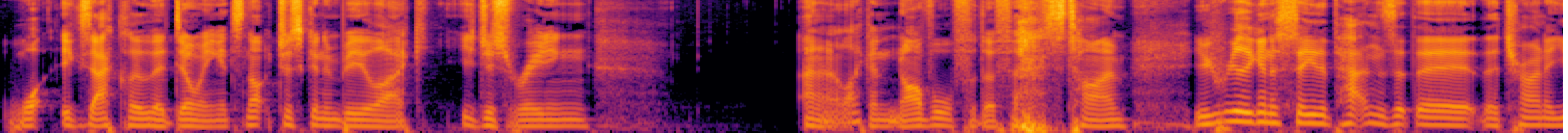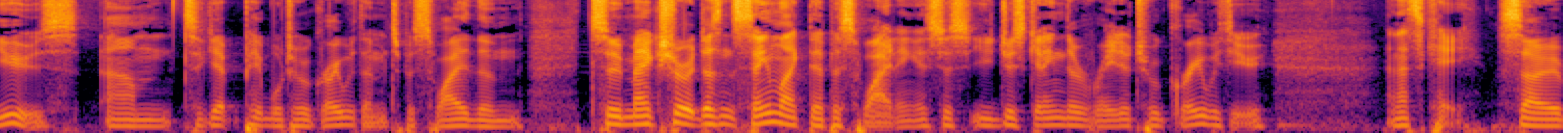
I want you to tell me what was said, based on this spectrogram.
what exactly they're doing. It's not just gonna be like you're just reading, I don't know, like a novel for the first time. You're really gonna see the patterns that they're they're trying to use um, to get people to agree with them, to persuade them, to make sure it doesn't seem like they're persuading. It's just you're just getting the reader to agree with you and that's key. So,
